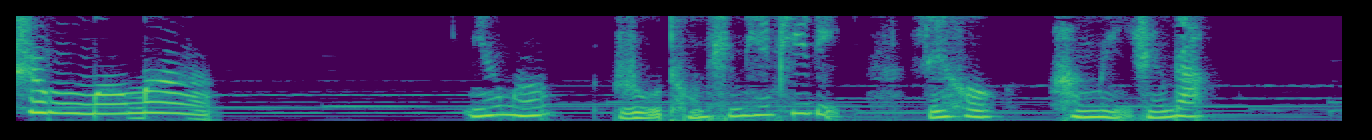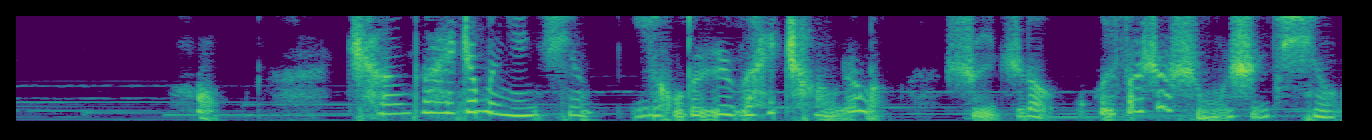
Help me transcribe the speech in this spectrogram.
什么嘛？柠檬如同晴天霹雳，随后哼了一声道：“哼，长哥还这么年轻，以后的日子还长着呢。”谁知道会发生什么事情？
